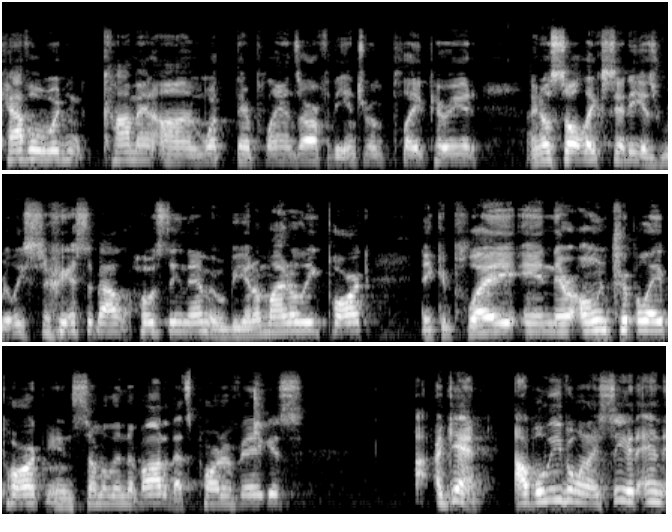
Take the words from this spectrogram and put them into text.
Kaval wouldn't comment on what their plans are for the interim play period. I know Salt Lake City is really serious about hosting them. It would be in a minor league park. They could play in their own AAA park in Summerlin, Nevada. That's part of Vegas. Again, I'll believe it when I see it. And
